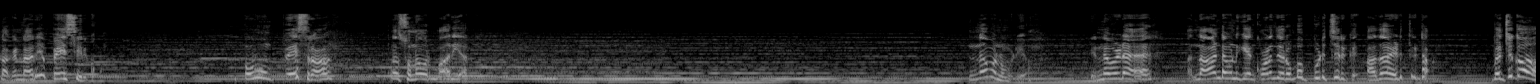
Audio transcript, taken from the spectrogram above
நாங்க நிறைய பேசியிருக்கோம். இப்பவும் பேசுறான். நான் சொன்ன ஒரு மாதிரியா இருக்கும். என்ன பண்ண முடியும்? என்னை விட அந்த ஆண்டவனுக்கு என் குழந்தை ரொம்ப பிடிச்சிருக்கு. அதான் எடுத்துக்கிட்டான். வச்சுக்கோ.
